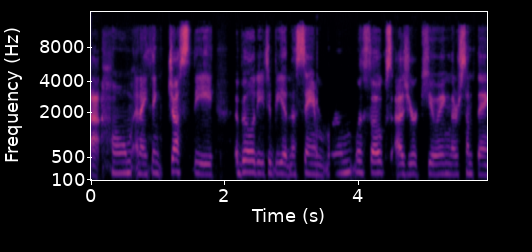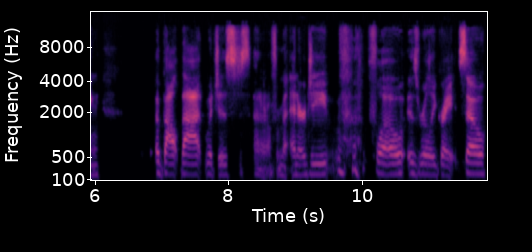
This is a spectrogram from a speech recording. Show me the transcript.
at home. And I think just the ability to be in the same room with folks as you're queuing, there's something about that, which is just, I don't know, from an energy flow is really great. So,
